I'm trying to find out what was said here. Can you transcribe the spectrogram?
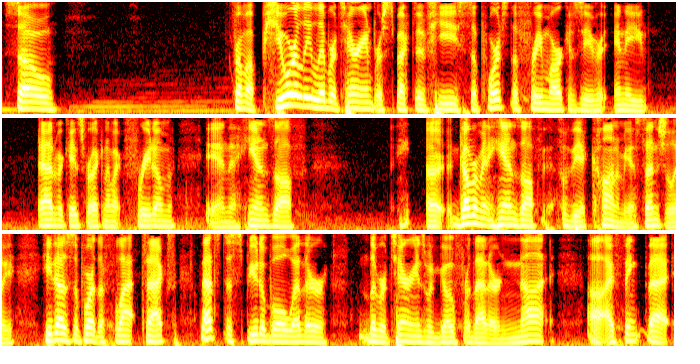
So, from a purely libertarian perspective, he supports the free markets and he advocates for economic freedom and hands off uh, government hands off of the economy essentially. He does support the flat tax. That's disputable whether libertarians would go for that or not. Uh, i think that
